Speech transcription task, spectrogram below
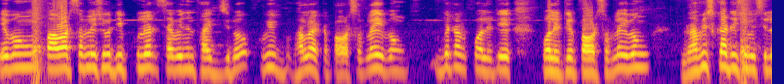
এবং পাওয়ার সাপ্লাই হিসেবে deep cooler seven five zero খুবই ভালো একটা পাওয়ার সাপ্লাই এবং বেটার কোয়ালিটি কোয়ালিটির পাওয়ার সাপ্লাই এবং গ্রাফিক্স কার্ড হিসেবে ছিল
